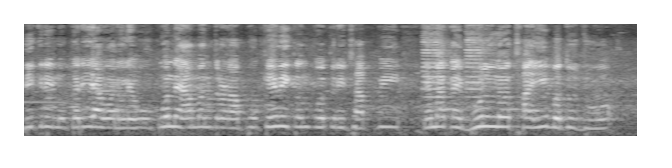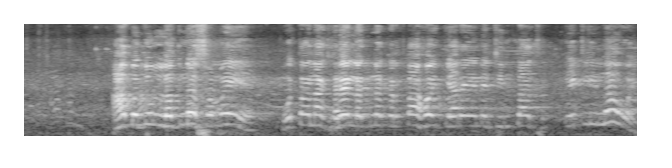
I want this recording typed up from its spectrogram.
દીકરીનું કરિયાવર લેવું, કોને આમંત્રણ આપવું, કેવી કંકોત્રી છાપવી, એમાં કઈ ભૂલ ન થાય, એ બધું જુઓ. આ બધું લગ્ન સમયે પોતાના ઘરે લગ્ન કરતા હોય ત્યારે એને ચિંતા એટલી ન હોય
